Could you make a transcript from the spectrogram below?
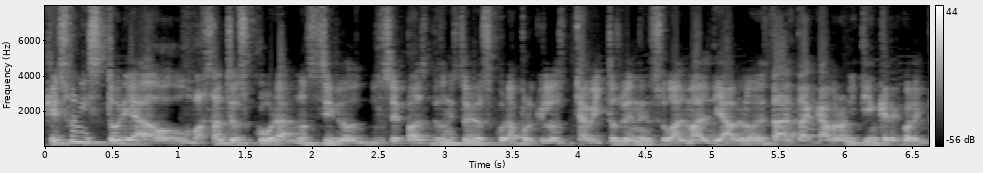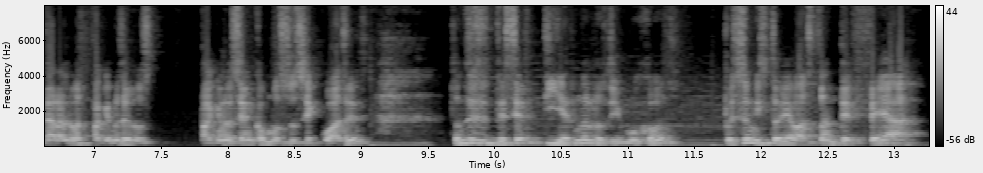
que es una historia bastante oscura, no sé si lo, sepas, es una historia oscura porque los chavitos venden su alma al diablo, está, está cabrón y tienen que recolectar almas para que no, se los, para que no sean como sus secuaces. Entonces, de ser tiernos los dibujos, pues es una historia bastante fea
